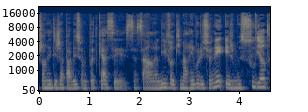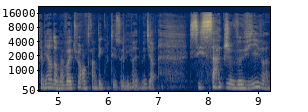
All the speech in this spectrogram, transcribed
j'en ai déjà parlé sur le podcast, c'est ça, c'est un livre qui m'a révolutionné et je me souviens très bien dans ma voiture en train d'écouter ce livre et de me dire c'est ça que je veux vivre.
